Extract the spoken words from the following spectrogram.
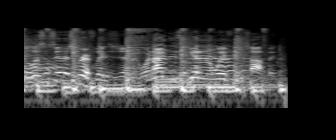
So listen to this riff, ladies and gentlemen. We're not getting away from the topic.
